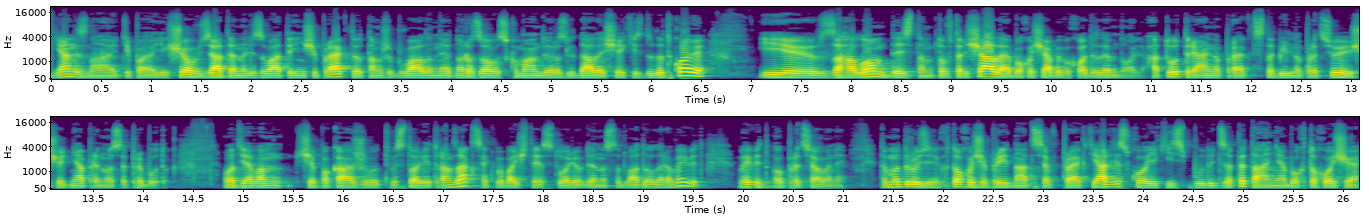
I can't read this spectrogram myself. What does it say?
я не знаю, типа, якщо взяти аналізувати інші проекти, там вже бувало неодноразово з командою розглядали ще якісь додаткові. І загалом десь там то втрачали або хоча б виходили в ноль. А тут реально проект стабільно працює і щодня приносить прибуток. От я вам ще покажу от в історії транзакцій. Як ви бачите, я створював 92 долара вивід. Вивід опрацьований. Тому, друзі, хто хоче приєднатися в проект Ярдіс, кого якісь будуть запитання, або хто хоче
